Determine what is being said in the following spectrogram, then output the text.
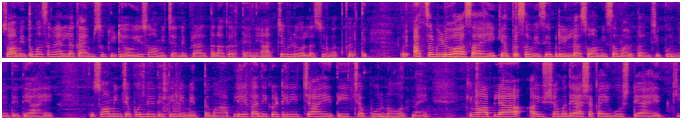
स्वामी तुम्हा सगळ्यांना कायम सुखी ठेवू ही स्वामीचरणी प्रार्थना करते आणि आजच्या व्हिडिओला सुरुवात करते. तर आजचा व्हिडिओ असा आहे की आता सव्वीस एप्रिलला स्वामी समर्थांची पुण्यतिथी आहे. तर स्वामींच्या पुण्यतिथीनिमित्त मग आपली एखादी कठीण इच्छा आहे ती इच्छा पूर्ण होत नाही. किंवा आपल्या आयुष्यामध्ये अशा काही गोष्टी आहेत की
